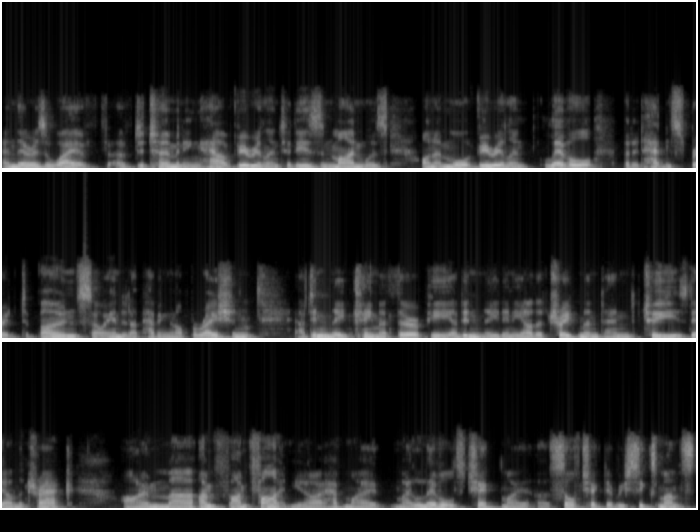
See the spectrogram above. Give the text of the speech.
and there is a way of, of determining how virulent it is. And mine was on a more virulent level, but it hadn't spread to bones, so I ended up having an operation. I didn't need chemotherapy, I didn't need any other treatment, and two years down the track, I'm uh, I'm I'm fine. You know, I have my my levels checked, my uh, self checked every six months,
